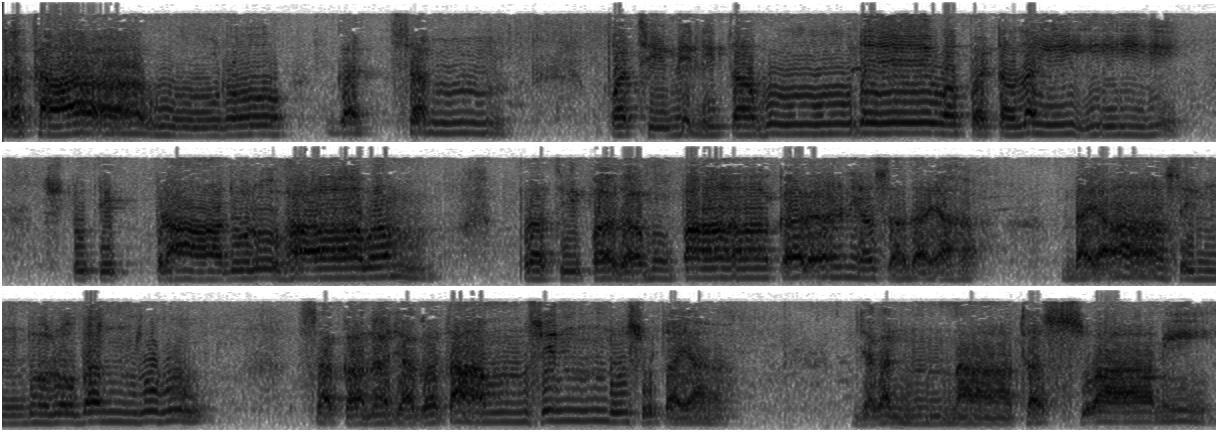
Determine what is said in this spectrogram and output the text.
रथारूढ़ो गच्छन्। पथि मिलितभूदेव पटलैः। स्तुतिप्रादुर्भावम् प्रतिपदमुपाकर्ण्य सदयः। दया सिन्धुर्बन्धुः सकलजगताम् सिन्धुसुतया। जगन्नाथस्वामी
